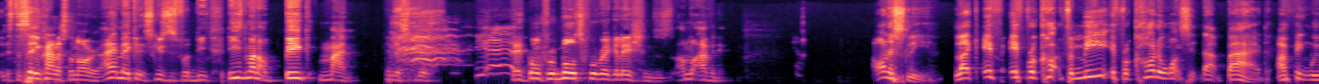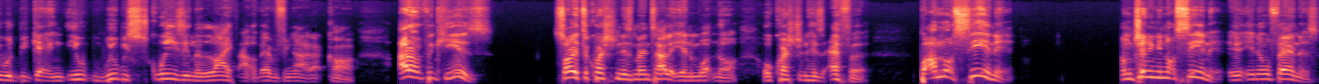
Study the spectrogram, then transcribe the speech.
It's the same kind of scenario. I ain't making excuses for these. These men are big man in the sport. yeah. They've gone through multiple regulations. I'm not having it. honestly, like if if Ricciardo, for me, if Ricciardo wants it that bad, I think we would be getting you we'll be squeezing the life out of everything out of that car. I don't think he is. Sorry to question his mentality and whatnot, or question his effort, but I'm not seeing it. I'm genuinely not seeing it. In, in all fairness,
